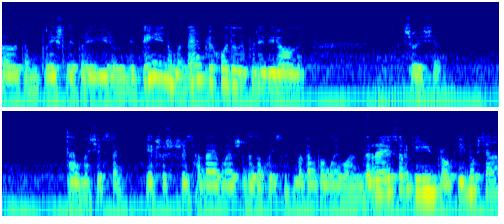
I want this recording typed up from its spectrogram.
е, там прийшли, перевірили дитину, мене приходили, перевіряли. Що ще? Та наче все. Якщо ще щось згадаю, можеш дозаписувати, бо там, по-моєму, Андрей Соркін прокинувся.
